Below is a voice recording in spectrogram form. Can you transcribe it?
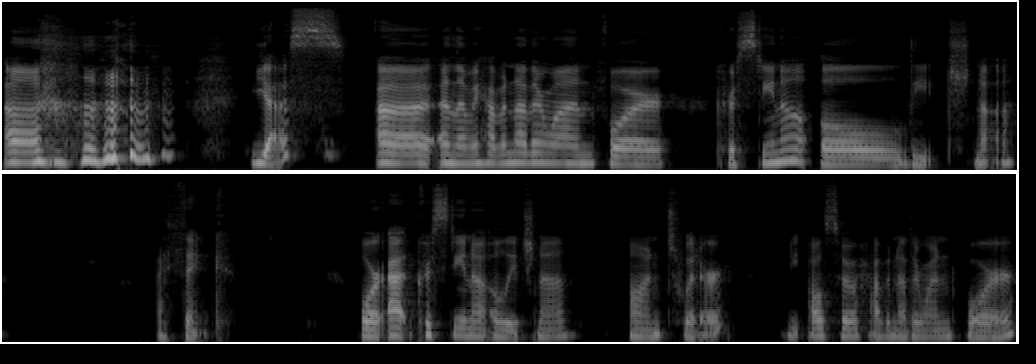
Uh, yes. Uh, and then we have another one for Christina Olichna, I think, or at Christina Olichna on Twitter. We also have another one for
